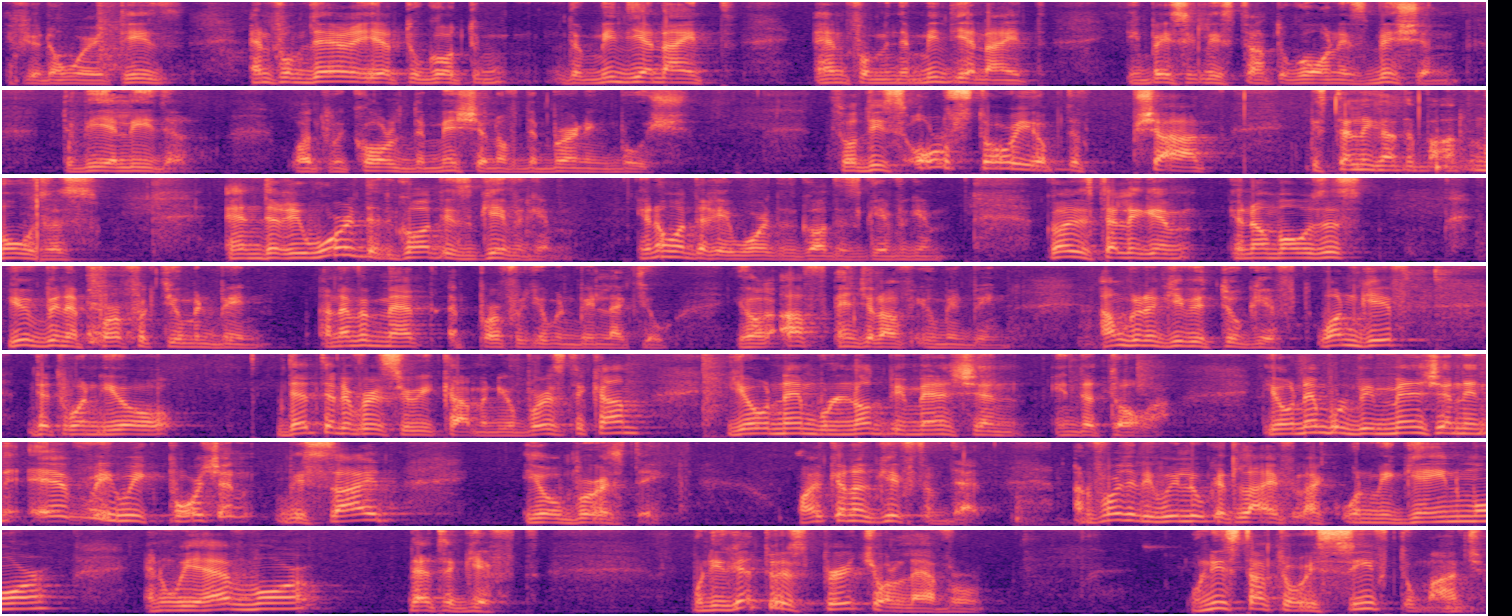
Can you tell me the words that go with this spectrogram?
if you know where it is. And from there, he had to go to the Midianite. And from the Midianite, he basically started to go on his mission to be a leader, what we call the mission of the burning bush. So, this whole story of the Pshat is telling us about Moses and the reward that God is giving him. You know what the reward that God is giving him? God is telling him, You know, Moses, you've been a perfect human being. I never met a perfect human being like you. You're half angel, of human being. I'm going to give you two gifts. One gift that when your death anniversary come and your birthday come, your name will not be mentioned in the Torah. Your name will be mentioned in every week portion beside your birthday. What kind of gift of that? Unfortunately, we look at life like when we gain more, and we have more, that's a gift. When you get to a spiritual level, when you start to receive too much,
